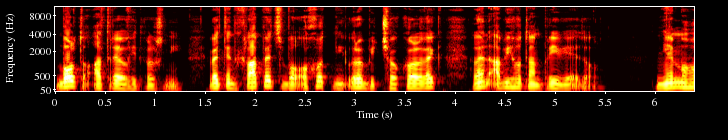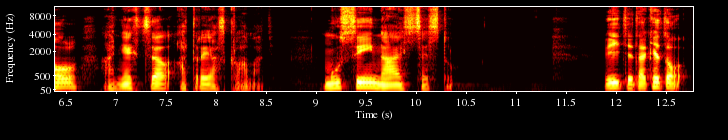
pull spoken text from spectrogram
Bol to Atrejovi dlžný, veď ten chlapec bol ochotný urobiť čokoľvek, len aby ho tam priviedol. Nemohol a nechcel Atreja sklamať. Musí nájsť cestu. Vidíte, takéto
